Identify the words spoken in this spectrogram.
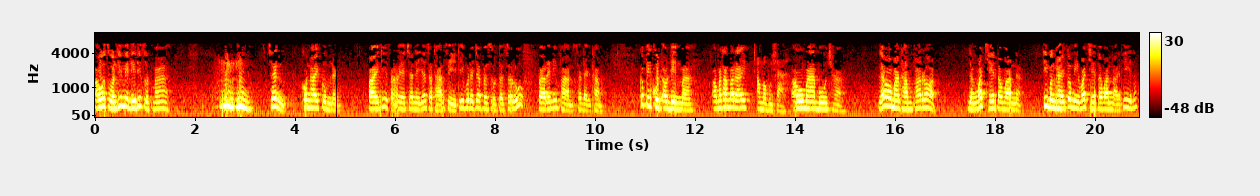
เอาส่วนที่ไม่ดีที่สุดมา เช่น คนไทยกลุ่มหนึ่ง ไปที่สังเวชนียสถานสี่ที่พระพุทธเจ้าประสูติตรัสรู้ปารินิพพานแสดงธรรมก็ไปขุดเอาดินมา เอามาทำอะไร เอามาบูชา เอามาบูชา แล้วเอามาทำพระรอด อย่างวัดเชตวันเนี่ยที่เมืองไทยก็มีวัดเชตวันหลายที่นะ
